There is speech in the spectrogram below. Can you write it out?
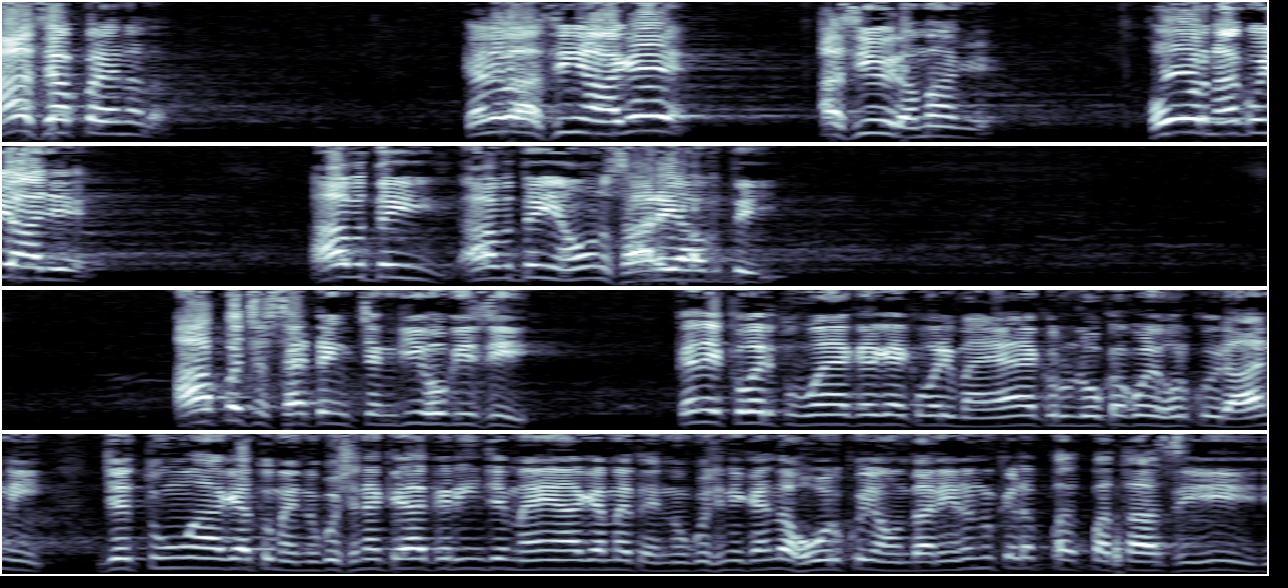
ਆ ਸਿਆਪਾ ਇਹਨਾਂ ਦਾ। ਕਹਿੰਦੇ ਵਾ ਅਸੀਂ ਆ ਗਏ, ਅਸੀਂ ਹੀ ਰਵਾਂਗੇ। ਹੋਰ ਨਾ ਕੋਈ ਆ ਜੇ। ਆਪਦੇ ਹੀ ਆਪਦੇ ਹੀ ਆਉਣ ਸਾਰੇ ਆਪਦੇ ਹੀ। ਆਪਸ ਚ ਸੈਟਿੰਗ ਚੰਗੀ ਹੋ ਗਈ ਸੀ। ਕਹਿੰਦੇ ਇੱਕ ਵਾਰੀ ਤੂੰ ਆਇਆ ਕਰੇਗਾ ਇੱਕ ਵਾਰੀ ਮੈਂ ਆਇਆ ਕਰੂੰ, ਲੋਕਾਂ ਕੋਲੇ ਹੋਰ ਕੋਈ ਰਾਹ ਨਹੀਂ। ਜੇ ਤੂੰ ਆ ਗਿਆ, ਤੂੰ ਮੈਨੂੰ ਕੁਛ ਨਾ ਕਿਹਾ ਕਰੀ, ਜੇ ਮੈਂ ਆ ਗਿਆ, ਮੈਂ ਤੈਨੂੰ ਕੁਛ ਨਹੀਂ ਕਹਿੰਦਾ, ਹੋਰ ਕੋਈ ਆਉਂਦਾ ਨਹੀਂ। ਇਹਨਾਂ ਨੂੰ ਕਿਹੜਾ ਪਤਾ ਸੀ?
